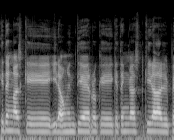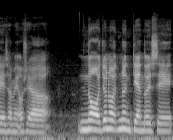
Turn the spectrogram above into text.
que tengas que ir a un entierro, que, que tengas que ir a dar el pésame. O sea, no, yo no, no entiendo ese...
